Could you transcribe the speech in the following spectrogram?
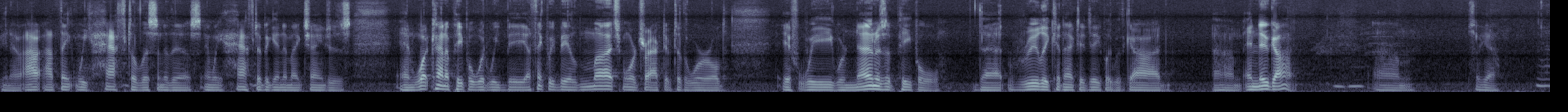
you know, I, I think we have to listen to this and we have to begin to make changes. And what kind of people would we be? I think we'd be much more attractive to the world if we were known as a people that really connected deeply with God um, and knew God. Um, so, yeah. Yeah.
